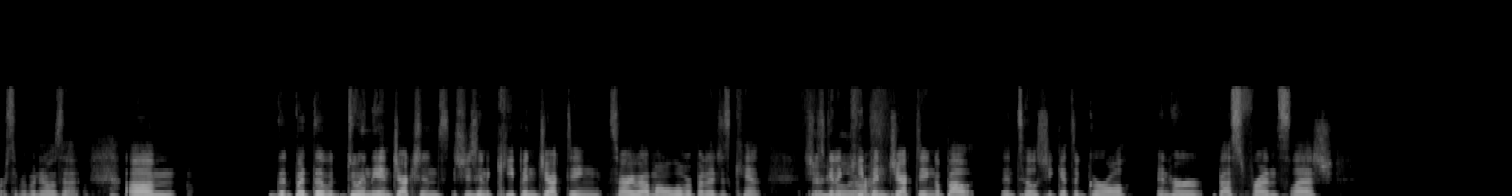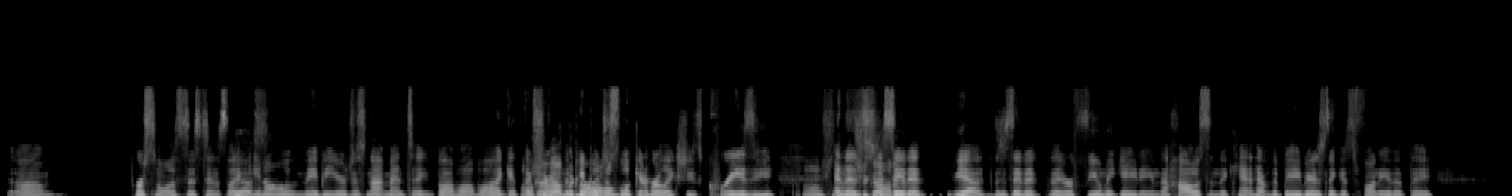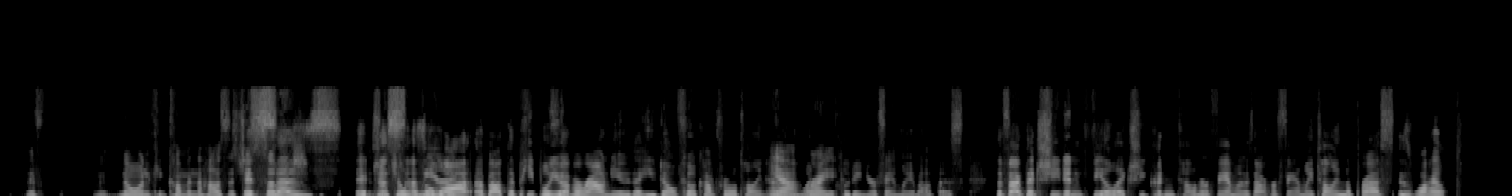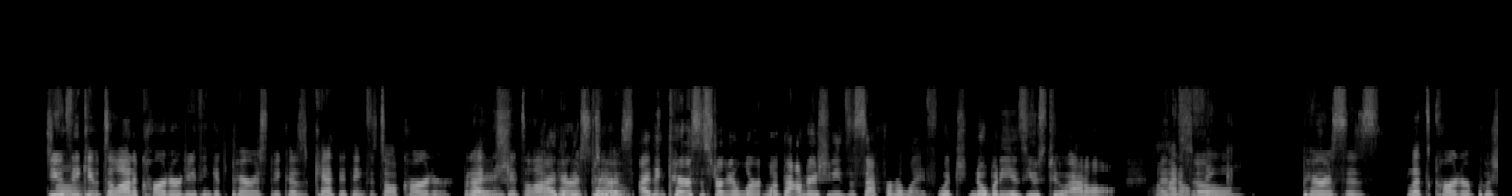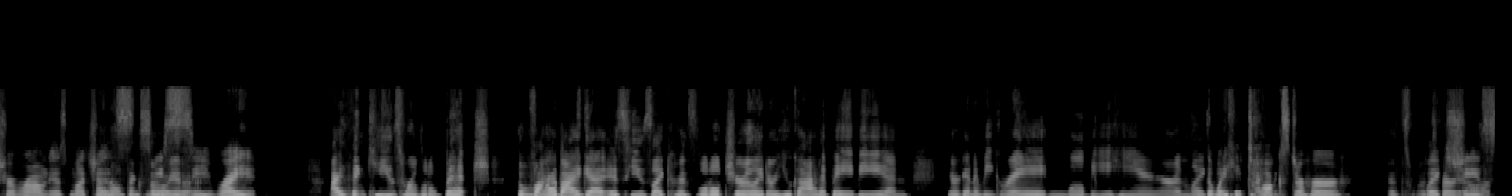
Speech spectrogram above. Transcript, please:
Course, everybody knows that. Um, the, but the doing the injections, she's gonna keep injecting. Sorry, I'm all over, but I just can't. She's you gonna really keep are. injecting about until she gets a girl and her best friend slash um personal assistants like Yes. you know maybe you're just not meant to blah blah blah get the Oh, girl and the, the people girl. just look at her like she's crazy Oh, and then she to say it. that yeah to say that they're fumigating the house and they can't have the baby i just think it's funny that they no one can come in the house it's it just so says it just a says weird- a lot about the people you have around you that you don't feel comfortable telling Yeah, anyone, right. including your family, about this. The fact that she didn't feel like she couldn't tell her family without her family telling the press is wild. do you uh, think it's a lot of carter or do you think it's paris because kathy thinks it's all carter but i think she- it's a lot I paris, think it's Paris. too I think Paris is starting to learn what boundaries she needs to set for her life, which nobody is used to at all. And i don't so think paris is lets carter push her around as much as I don't think so we either. see right I think he's her little bitch. The vibe I get is he's like his little cheerleader. You got it, baby, and you're gonna be great, and we'll be here. And like the way he I talks to her it's, it's like she's odd.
